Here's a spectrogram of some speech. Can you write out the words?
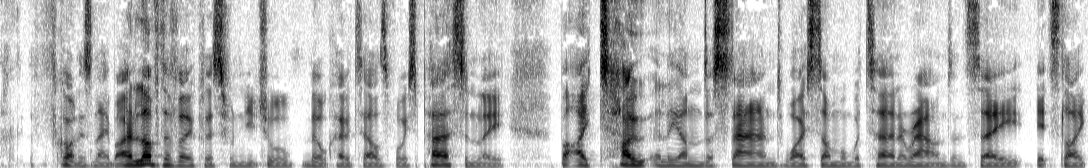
I've forgotten his name, but I love the vocalist from Neutral Milk Hotel's voice personally. But I totally understand why someone would turn around and say it's like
